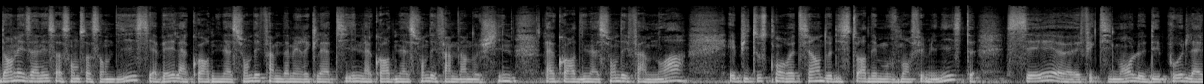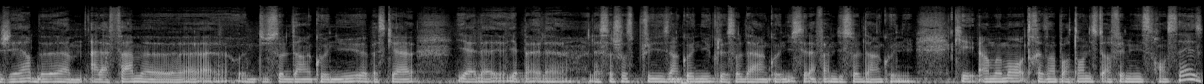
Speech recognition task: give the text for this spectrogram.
Dans les années 60-70, il y avait la coordination des femmes d'Amérique latine, la coordination des femmes d'Indochine, la coordination des femmes noires. Et puis tout ce qu'on retient de l'histoire des mouvements féministes, c'est effectivement le dépôt de la gerbe à la femme du soldat inconnu, parce qu'il y a, pas la, seule chose plus inconnue que le soldat inconnu, c'est la femme du soldat inconnu, qui est un moment très important de l'histoire féministe française,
